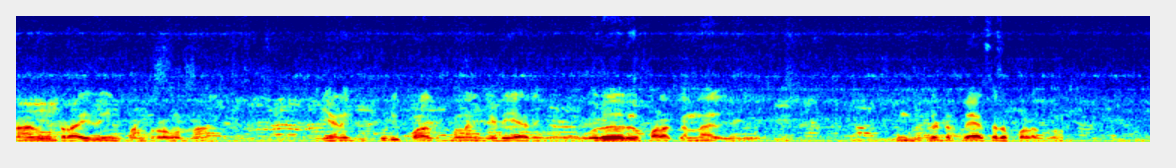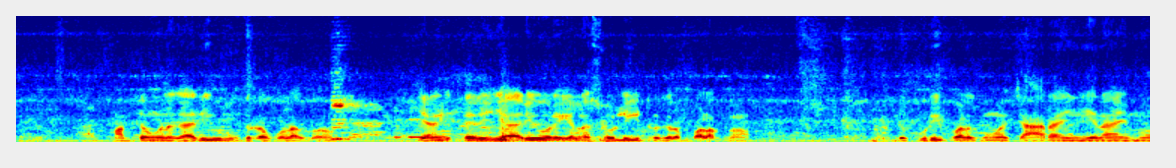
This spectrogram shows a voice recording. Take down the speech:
நானும் டிரைவிங் பண்ணுறவன் தான். எனக்கு குடிப்பழக்கம்லாம் கிடையாதுங்க. ஒரே ஒரு பழக்கம் தான் இருக்குது. உங்ககிட்ட பேசுகிற பழக்கம் மற்றவங்களுக்கு அறிவு ஊற்றுற பழக்கம் எனக்கு தெரிஞ்ச அறிவுரைகள்லாம் சொல்லிக்கிட்டு இருக்கிற பழக்கம். இந்த குடிப்பழக்கமோ சாராயம் கீராயமோ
